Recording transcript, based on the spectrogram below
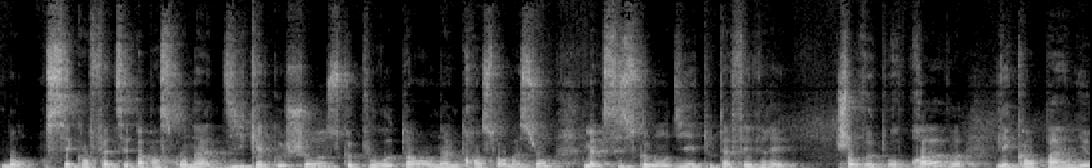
Bon, on sait qu'en fait, c'est pas parce qu'on a dit quelque chose que pour autant on a une transformation, même si ce que l'on dit est tout à fait vrai. J'en veux pour preuve les campagnes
